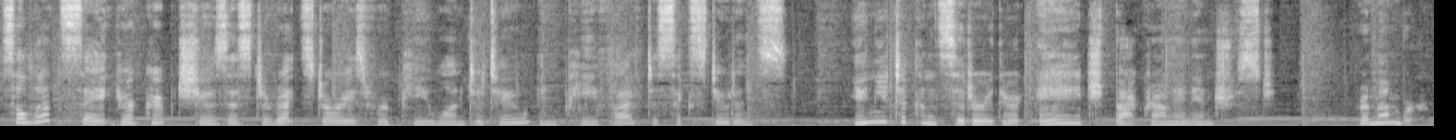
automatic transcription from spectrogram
So let's say your group chooses to write stories for P1 to 2 and P5 to 6 students. You need to consider their age, background, and interest. Remember,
